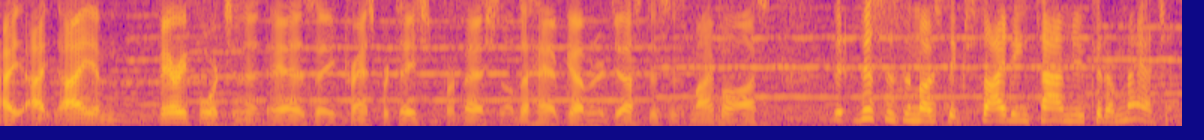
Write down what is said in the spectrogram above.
I, I, I, am very fortunate as a transportation professional to have Governor Justice as my boss. This is the most exciting time you could imagine.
